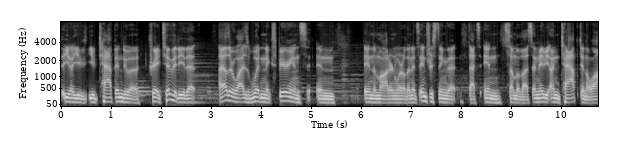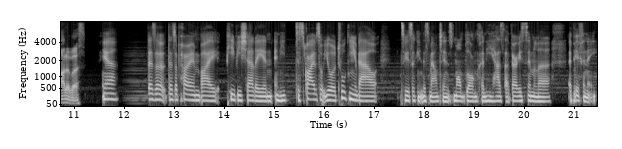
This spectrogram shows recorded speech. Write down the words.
you know you you tap into a creativity that I otherwise wouldn't experience in in the modern world and it's interesting that that's in some of us and maybe untapped in a lot of us. Yeah. There's a there's a poem by P.B. Shelley and, and he describes what you're talking about. So he's looking at this mountain, it's Mont Blanc, and he has that very similar epiphany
